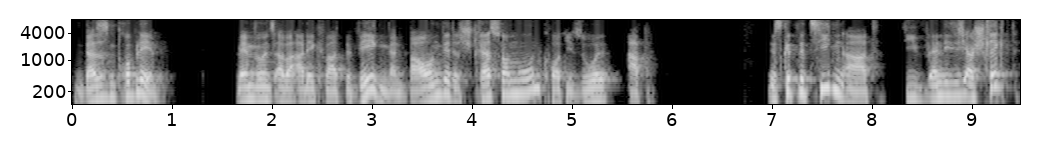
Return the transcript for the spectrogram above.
Das ist ein Problem. Wenn wir uns aber adäquat bewegen, dann bauen wir das Stresshormon Cortisol ab. Es gibt eine Ziegenart, die, wenn die sich erschrickt,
